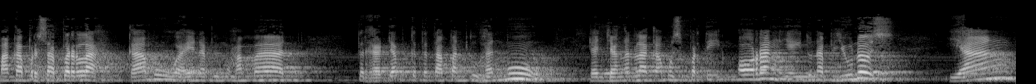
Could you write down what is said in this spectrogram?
Maka bersabarlah kamu wahai Nabi Muhammad terhadap ketetapan Tuhanmu dan janganlah kamu seperti orang yaitu Nabi Yunus yang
